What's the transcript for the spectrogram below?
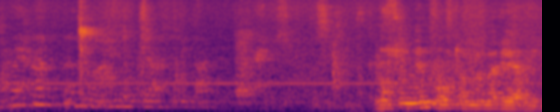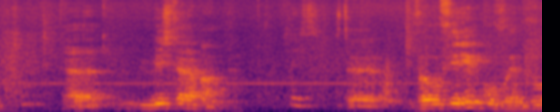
management în domeniul de activitate. Mulțumim mult, doamna Maria. Uh, Mr. Avant, uh, vă oferim cuvântul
